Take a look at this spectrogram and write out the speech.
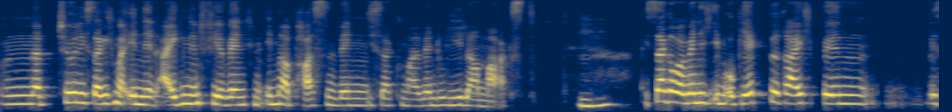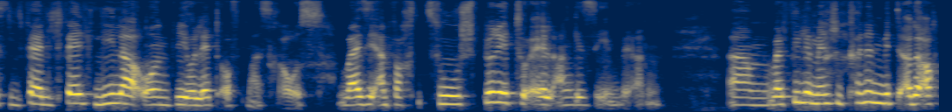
natürlich, sage ich mal, in den eigenen vier Wänden immer passen, wenn ich sag mal, wenn du Lila magst. Mhm. Ich sage aber, wenn ich im Objektbereich bin, ist, fällt, fällt Lila und Violett oftmals raus, weil sie einfach zu spirituell angesehen werden. Ähm, weil viele Menschen können mit, oder auch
